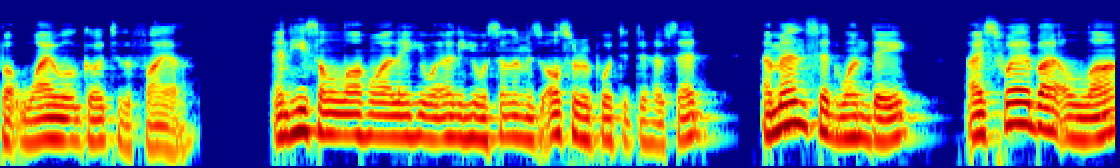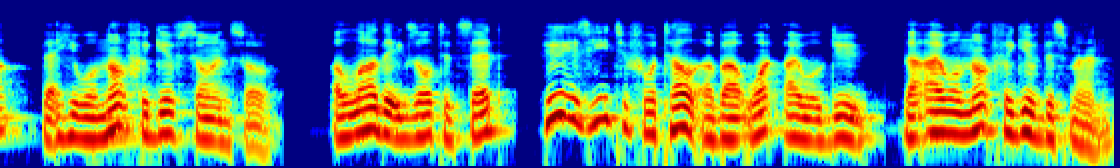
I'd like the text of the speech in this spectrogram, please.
but Y will go to the fire. And he sallallahu alaihi wasallam is also reported to have said, A man said one day, I swear by Allah that he will not forgive so and so. Allah the Exalted said, Who is he to foretell about what I will do, that I will not forgive this man?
